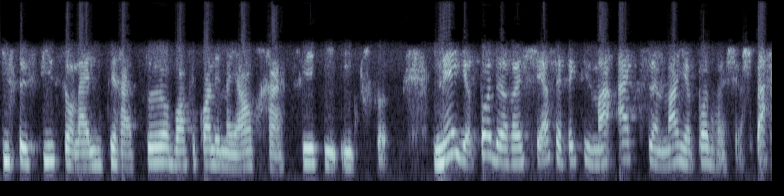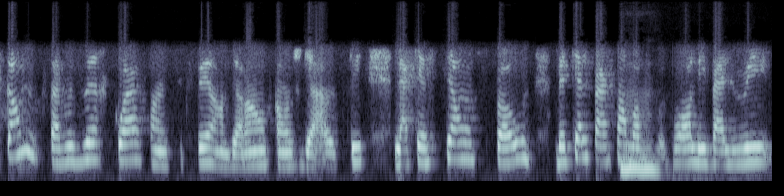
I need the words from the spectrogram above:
qui se fie sur la littérature, voir c'est quoi les meilleures pratiques et tout ça. Mais il n'y a pas de recherche, effectivement, actuellement, il n'y a pas de recherche. Par contre, ça veut dire quoi, c'est un succès en violence conjugale? La question pose, de quelle façon on va mhm. pouvoir l'évaluer?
